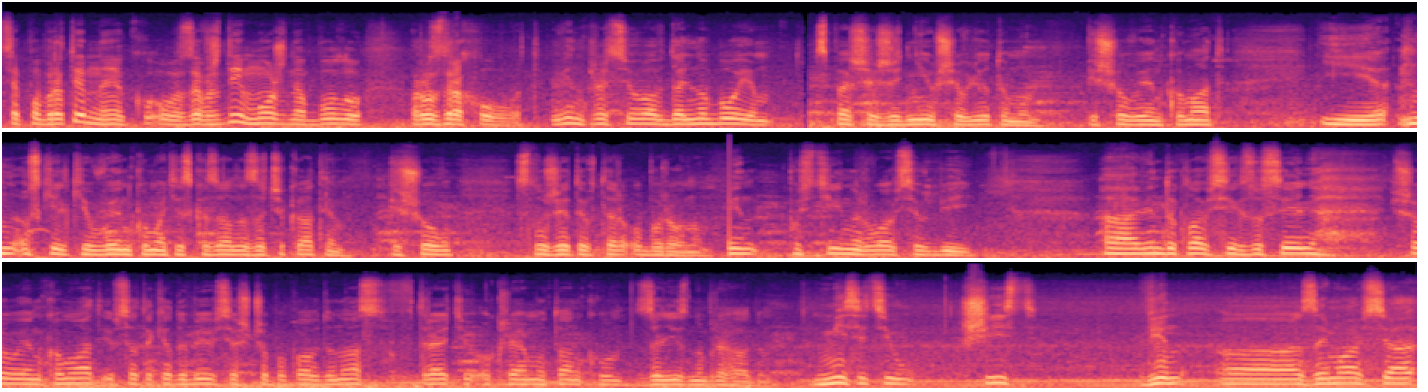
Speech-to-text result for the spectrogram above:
це побратим, на якого завжди можна було розраховувати. Він працював дальнобоєм з перших же днів, ще в лютому, пішов в воєнкомат. І оскільки в воєнкоматі сказали зачекати, пішов служити в тероборону. Він постійно рвався в бій. Він доклав всіх зусиль, пішов воєнкомат і все-таки добився, що попав до нас в третю окрему танку залізну бригаду. Місяців шість він займався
